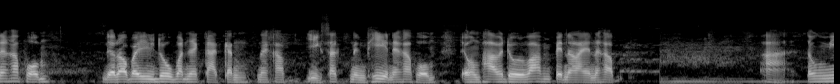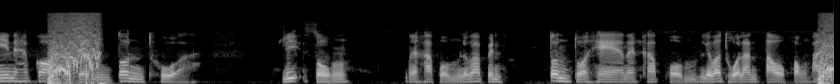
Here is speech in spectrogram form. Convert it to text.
นะครับ ผม เดี๋ยวเราไปดูบรรยากาศกันนะครับ อีกสักหนึ่งที่นะครับ ผมเดี๋ยวผมพาไปดูว่ามันเป็นอะไรนะครับ อ่า ตรงนี้นะครับก็จะเป็นต้นถั่วลิสงนะครับ ผมหรือว่าเป็นต้นถั่วแฮนะครับ ผมหรือว่าถั่วลันเตาของภาคอี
